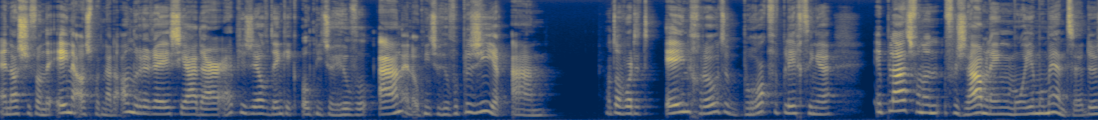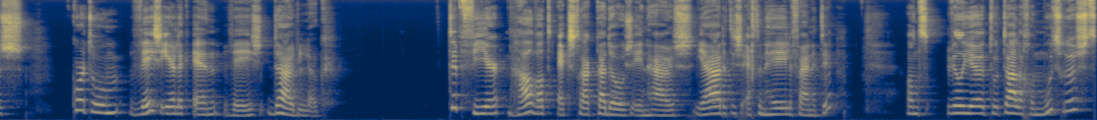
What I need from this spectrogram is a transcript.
En als je van de ene afspraak naar de andere race, ja, daar heb je zelf denk ik ook niet zo heel veel aan en ook niet zo heel veel plezier aan. Want dan wordt het één grote brok verplichtingen in plaats van een verzameling mooie momenten. Dus kortom, wees eerlijk en wees duidelijk. Tip 4. Haal wat extra cadeaus in huis. Ja, dat is echt een hele fijne tip. Want wil je totale gemoedsrust,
